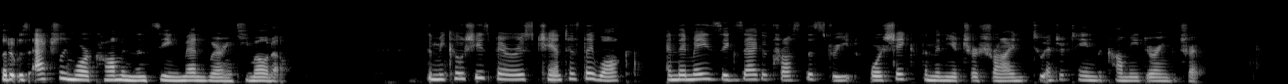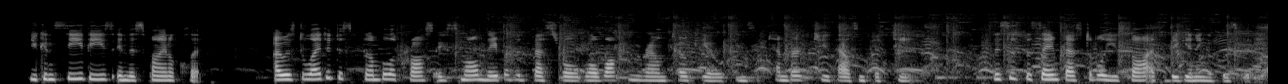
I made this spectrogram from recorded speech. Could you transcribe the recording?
but it was actually more common than seeing men wearing kimono. The Mikoshi's bearers chant as they walk, and they may zigzag across the street or shake the miniature shrine to entertain the kami during the trip. You can see these in this final clip. I was delighted to stumble across a small neighborhood festival while walking around Tokyo in September 2015. This is the same festival you saw at the beginning of this video.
